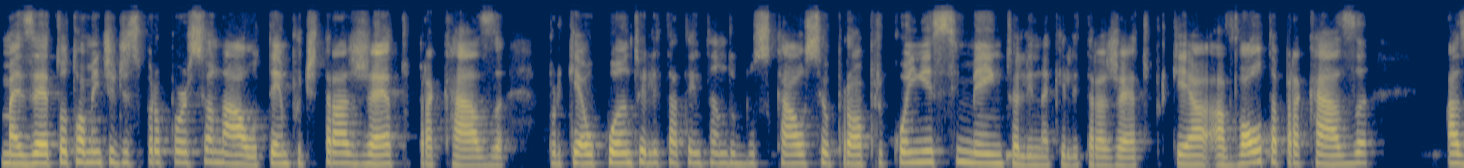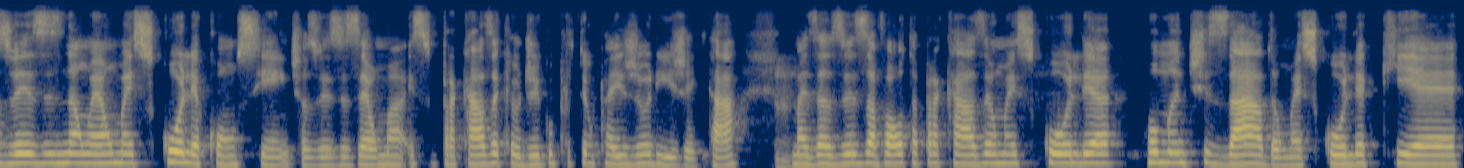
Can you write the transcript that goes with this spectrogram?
mas é totalmente desproporcional o tempo de trajeto para casa, porque é o quanto ele está tentando buscar o seu próprio conhecimento ali naquele trajeto, porque a, a volta para casa às vezes não é uma escolha consciente, às vezes é uma para casa que eu digo para o teu país de origem, tá? Uhum. Mas às vezes a volta para casa é uma escolha romantizada, uma escolha que é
